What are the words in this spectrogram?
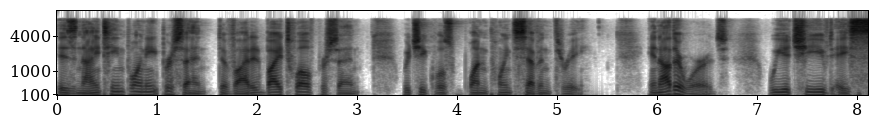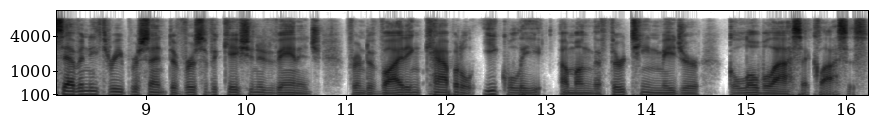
is 19.8% divided by 12%, which equals 1.73. In other words, we achieved a 73% diversification advantage from dividing capital equally among the 13 major global asset classes.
